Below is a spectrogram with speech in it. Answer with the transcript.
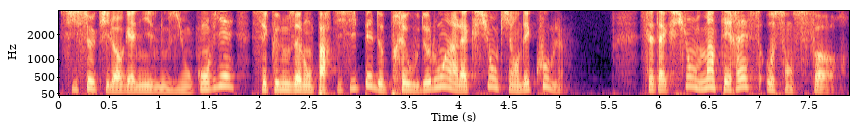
Si ceux qui l'organisent nous y ont conviés, c'est que nous allons participer de près ou de loin à l'action qui en découle. Cette action m'intéresse au sens fort,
